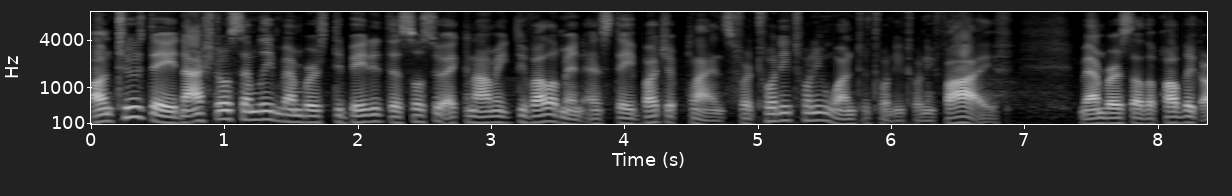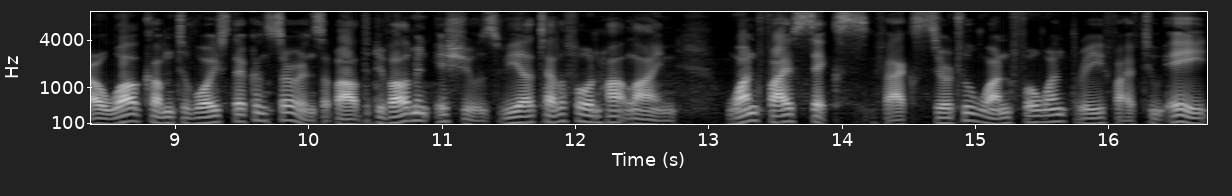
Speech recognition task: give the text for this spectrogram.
On Tuesday, National Assembly members debated the socioeconomic development and state budget plans for 2021 to 2025. Members of the public are welcome to voice their concerns about the development issues via telephone hotline 156, fax 021-413-528,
